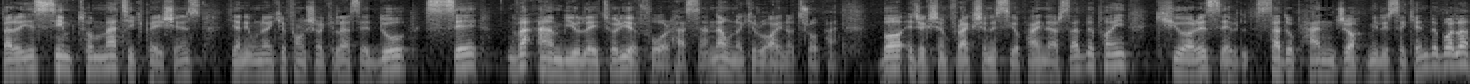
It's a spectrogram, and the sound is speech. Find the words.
برای symptomatic patients یعنی اونایی که functional class دو سه و ambulatory four هستن نه اونایی که رو inotropeن. با ejection fraction 35 درصد به پایین QRS 150 millisecond به بالا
